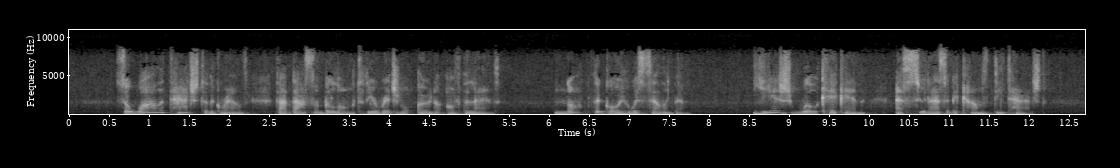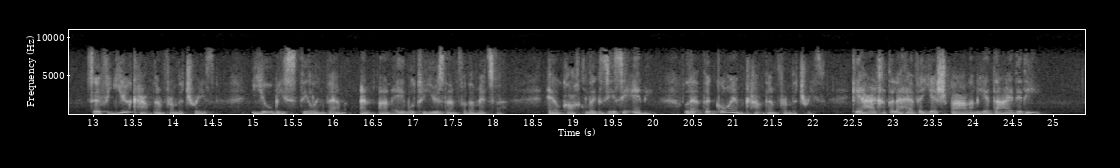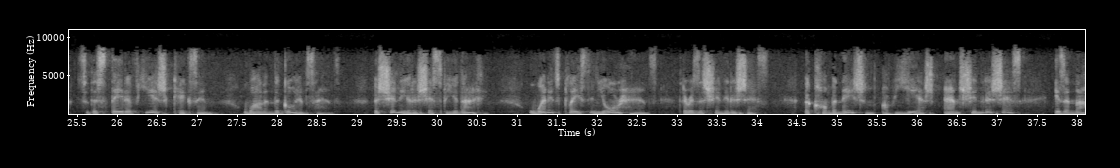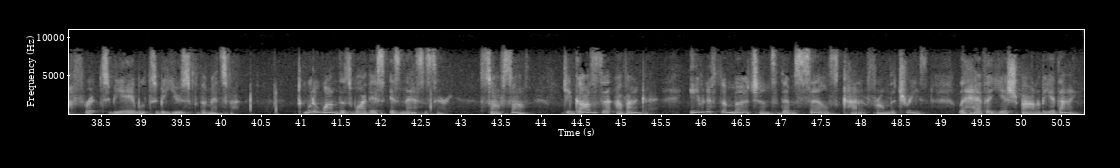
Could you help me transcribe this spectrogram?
So while attached to the ground, the Hadassam belong to the original owner of the land, not the Goy who is selling them. Yesh will kick in as soon as it becomes detached. So if you cut them from the trees, you'll be stealing them and unable to use them for the mitzvah. Hilkach legzizi ini. Let the goyim cut them from the trees. So the state of yesh kicks in while in the goyim's hands. The A Shinir Shespayudari. When it's placed in your hands, there is a sheni reshes. A combination of yesh and shin reshes is enough for it to be able to be used for the mitzvah. Gemara wonders why this is necessary. Soft, Sof sof. avangre. Even if the merchants themselves cut it from the trees, leheva yesh biyadai.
